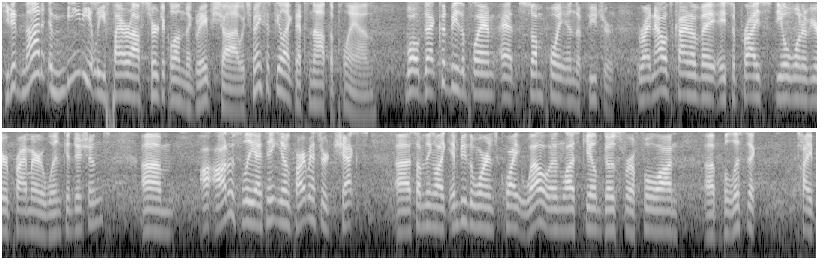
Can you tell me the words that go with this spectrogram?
He did not immediately fire off surgical on the grape shot, which makes it feel like that's not the plan. Well, that could be the plan at some point in the future. Right now, it's kind of a, a surprise steal one of your primary win conditions. Um, honestly, I think Young Pyromancer checks uh, something like Empty the Warrens quite well, unless Caleb goes for a full on uh, ballistic type,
